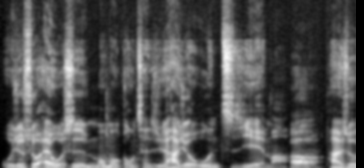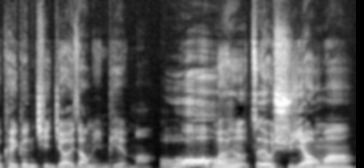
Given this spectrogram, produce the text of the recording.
我就说，哎，我是某某工程师，因为他就有问职业嘛，嗯，他还说可以跟你请教一张名片吗？哦，我还说这有需要吗？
